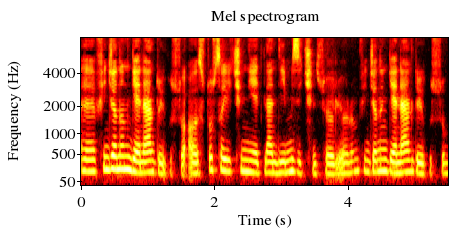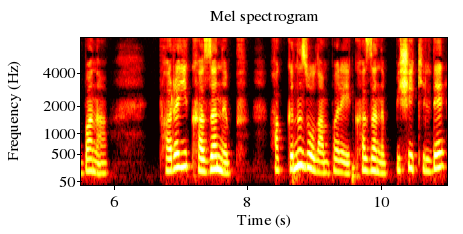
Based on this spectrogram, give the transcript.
e, fincanın genel duygusu Ağustos ayı için niyetlendiğimiz için söylüyorum. Fincanın genel duygusu bana parayı kazanıp hakkınız olan parayı kazanıp bir şekilde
